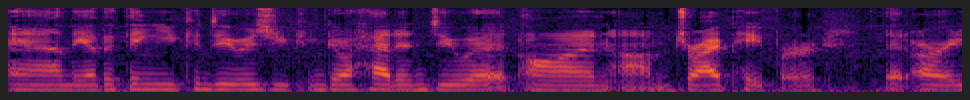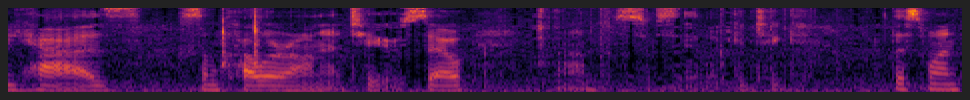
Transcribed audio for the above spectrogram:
and the other thing you can do is you can go ahead and do it on um, dry paper that already has some color on it too. So, um, so say I could take this one,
